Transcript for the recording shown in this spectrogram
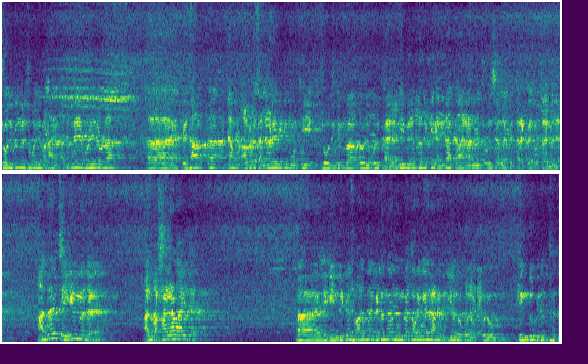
ചോദിക്കുന്ന ഒരു ചോദ്യമാണ്. അതിന്റെ ഉള്ളിലുള്ള യഥാർത്ഥ ഞാൻ അവരുടെ കണ്ണുകളിലേക്ക് നോക്കി ചോദിക്കുന്ന ഒരു ഒരു കാര്യം. ഈ വിരുദ്ധതയ്ക്ക് എന്താ കാരണം എന്ന് ചോദിച്ചാൽ അവർക്ക് കറക്റ്റ് ഉത്തരമില്ല. അത് ചെയ്യുന്നത് അത് വർഷങ്ങളായിട്ട് ഇന്ത്യയ്ക്ക് സ്വാതന്ത്ര്യം കിട്ടുന്നതിന് മുമ്പേ തുടങ്ങിയതാണ് ഈ ഒരു ഒരു ഒരു ഹിന്ദു വിരുദ്ധത.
